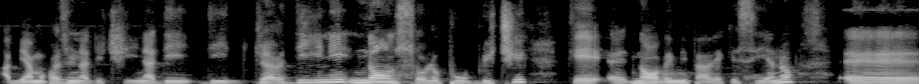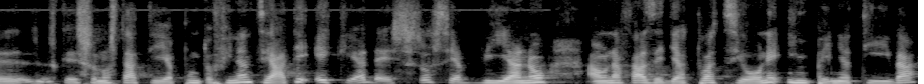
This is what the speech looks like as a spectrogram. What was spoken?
abbiamo quasi una decina di, di giardini non non solo pubblici, che eh, nove mi pare che siano, eh, che sono stati appunto finanziati e che adesso si avviano a una fase di attuazione impegnativa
